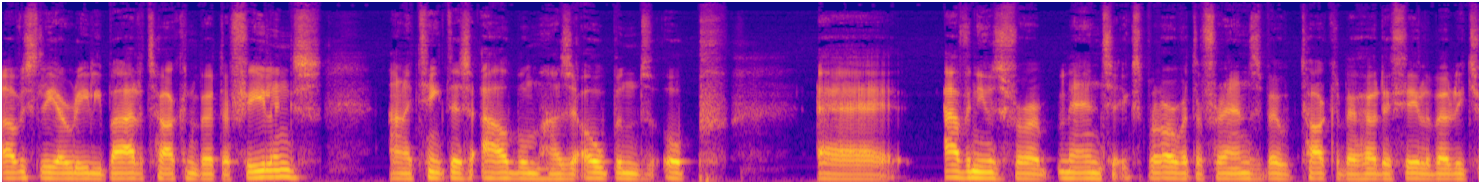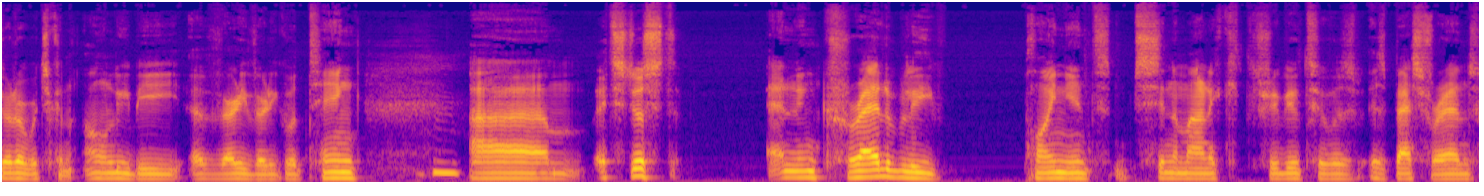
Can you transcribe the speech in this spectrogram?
obviously are really bad at talking about their feelings, and I think this album has opened up uh, avenues for men to explore with their friends about talking about how they feel about each other, which can only be a very very good thing. Um, it's just an incredibly poignant cinematic tribute to his, his best friend,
